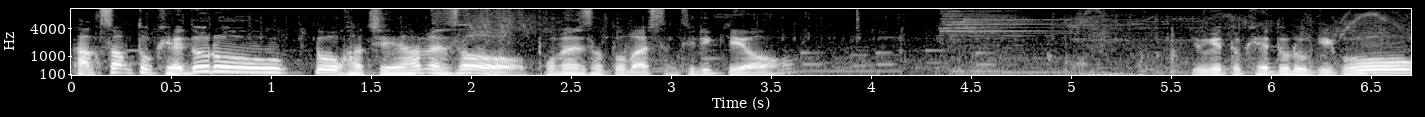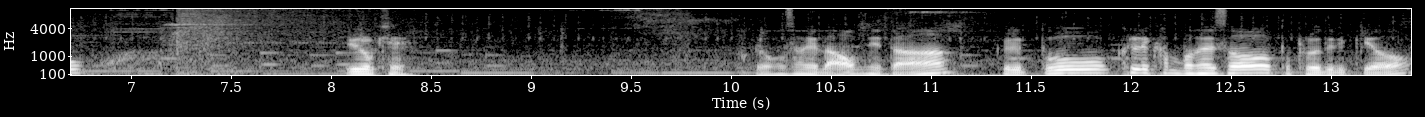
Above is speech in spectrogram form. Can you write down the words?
각성 또 궤도룩도 같이 하면서 보면서 또 말씀드릴게요. 이게 또 궤도룩이고 이렇게 영상에 나옵니다. 그리고 또 클릭 한번 해서 또 보여드릴게요.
